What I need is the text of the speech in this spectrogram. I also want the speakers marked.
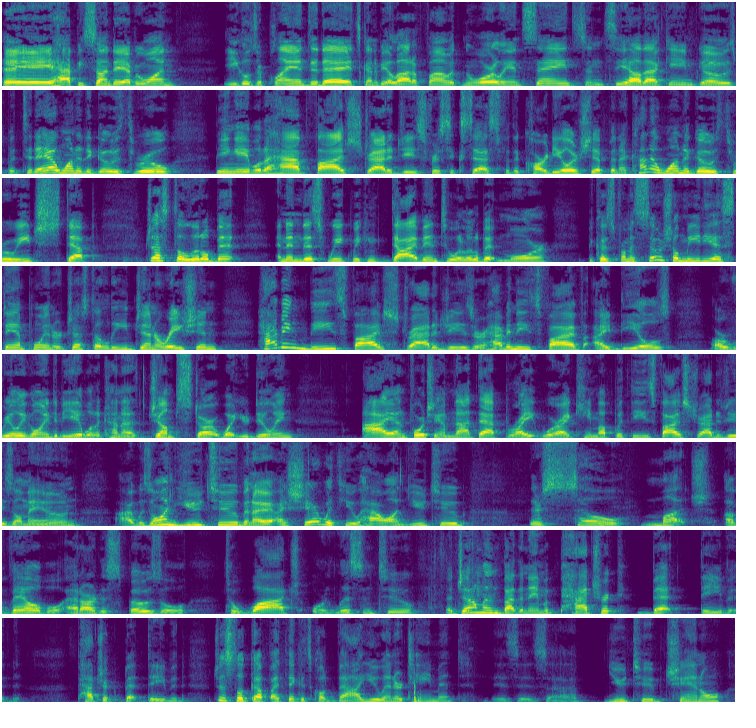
Speaker 1: Hey, happy Sunday, everyone. Eagles are playing today. It's going to be a lot of fun with New Orleans Saints and see how that game goes. But today I wanted to go through being able to have five strategies for success for the car dealership. And I kind of want to go through each step just a little bit. And then this week we can dive into a little bit more because, from a social media standpoint or just a lead generation, having these five strategies or having these five ideals are really going to be able to kind of jumpstart what you're doing. I, unfortunately, I'm not that bright where I came up with these five strategies on my own. I was on YouTube and I, I share with you how on YouTube there's so much available at our disposal to watch or listen to. A gentleman by the name of Patrick Bet David. Patrick Bet David. Just look up, I think it's called Value Entertainment, is his uh, YouTube channel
